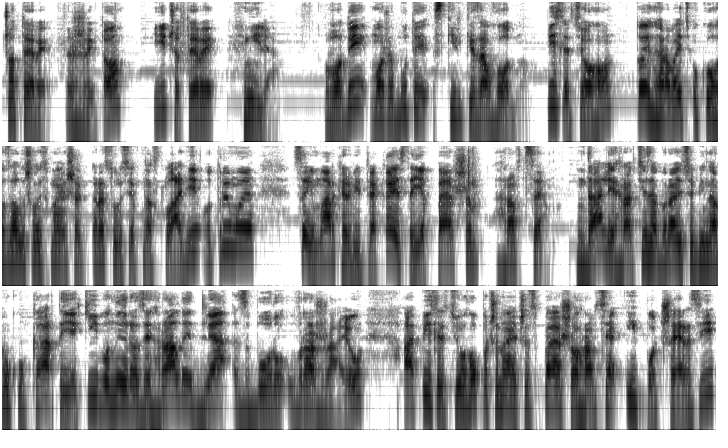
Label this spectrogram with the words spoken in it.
4 жито і 4 хміля. Води може бути скільки завгодно. Після цього той гравець, у кого залишилось менше ресурсів на складі, отримує цей маркер вітряка і стає першим гравцем. Далі гравці забирають собі на руку карти, які вони розіграли для збору врожаю. А після цього, починаючи з першого гравця і по черзі,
